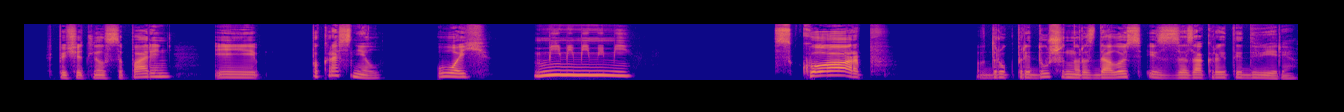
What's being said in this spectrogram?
— впечатлился парень и покраснел. «Ой, ми-ми-ми-ми-ми». «Скорб!» — вдруг придушенно раздалось из-за закрытой двери.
